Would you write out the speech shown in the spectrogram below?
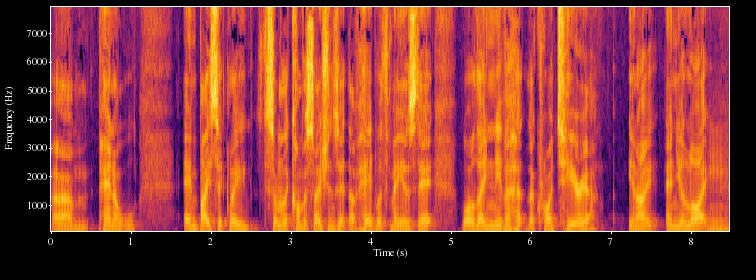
um, panel, and basically some of the conversations that they've had with me is that well they never hit the criteria, you know, and you're like, mm.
